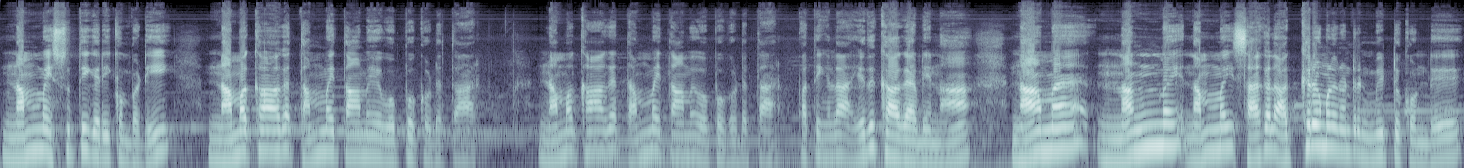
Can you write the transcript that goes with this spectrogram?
நம்மை சுத்திகரிக்கும்படி நமக்காக தம்மை தாமே ஒப்பு கொடுத்தார் நமக்காக தம்மை தாமே ஒப்பு கொடுத்தார் பார்த்தீங்களா எதுக்காக அப்படின்னா நாம் நன்மை நம்மை சகல அக்கிரமணன் என்று மீட்டு கொண்டு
